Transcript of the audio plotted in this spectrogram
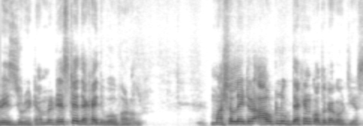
ড্রেস জুড়ে এটা। আমরা ড্রেসটাই দেখাই দেবো ওভারঅল মার্শাল্লাহ এটার আউটলুক দেখেন কতটা গর্জিয়াস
